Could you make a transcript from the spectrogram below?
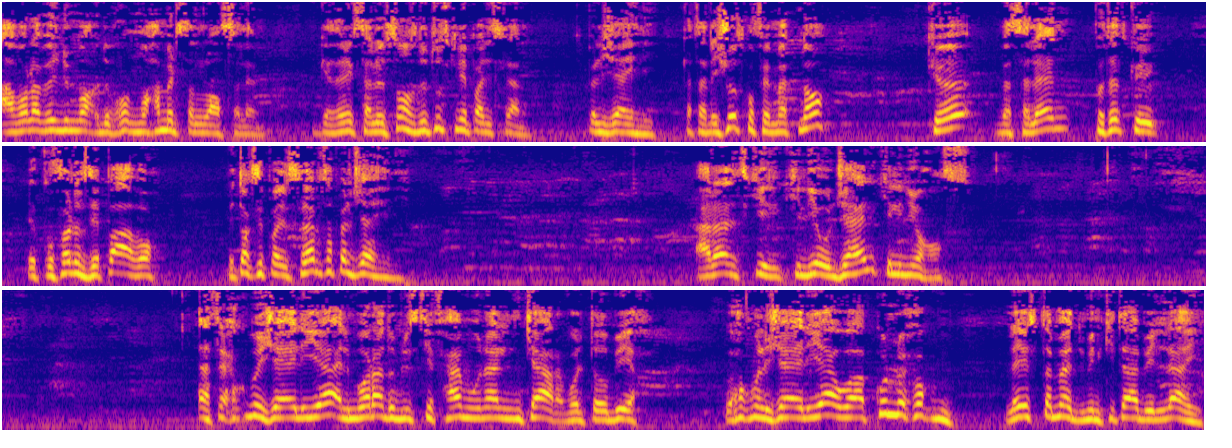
avant la venue de Mohammed sallallahu alayhi wa sallam. C'est le sens de tout ce qui n'est pas l'islam. C'est le jahili. Quand il y a des choses qu'on fait maintenant que, ben, peut-être que les prophètes ne faisaient pas avant. Mais tant que c'est pas l'islam, ça s'appelle jahili. Alors, ce qui est lié au jahil, qui l'ignorance. في حكم الجاهلية المراد بالاستفهام هنا الإنكار والتوبيخ وحكم الجاهلية هو كل حكم لا يستمد من كتاب الله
